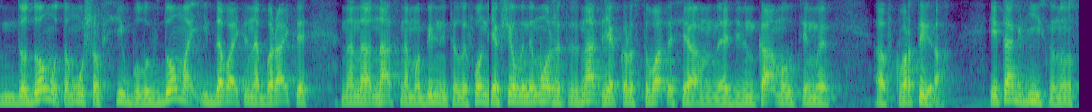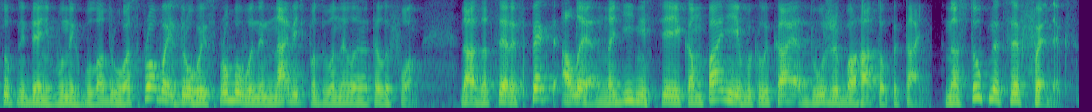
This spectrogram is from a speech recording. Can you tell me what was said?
додому, тому що всі були вдома, і давайте набирайте на, на нас на мобільний телефон, якщо ви не можете знати, як користуватися дзвінками у цими е, в квартирах. І так дійсно на наступний день у них була друга спроба, і з другої спроби вони навіть подзвонили на телефон. Да, за це респект, але надійність цієї компанії викликає дуже багато питань. Наступне це FedEx.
